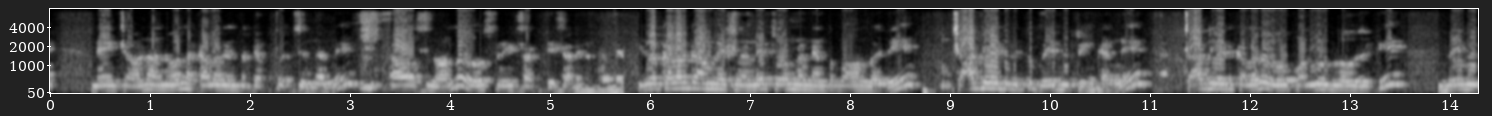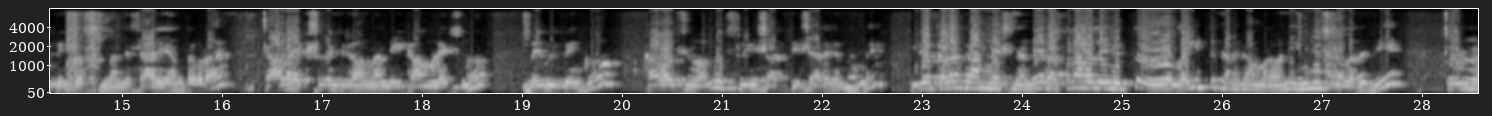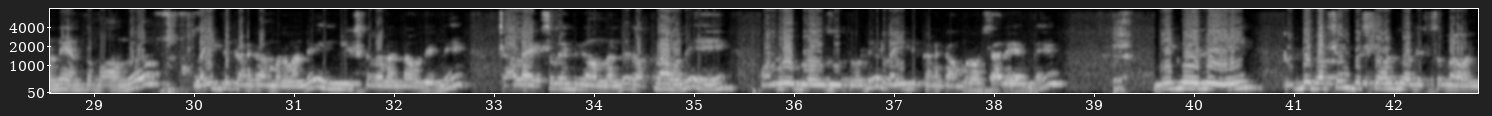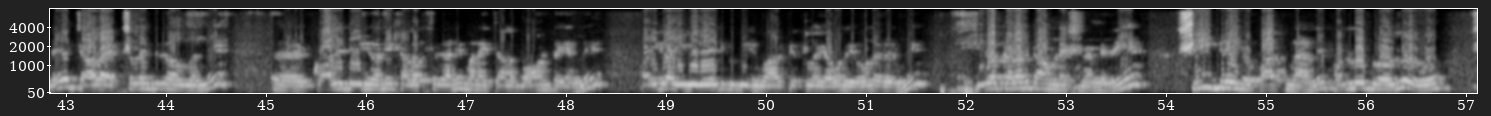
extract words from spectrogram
నేయించామండి అందువల్ల కలర్ ఎంత డెప్త్ వచ్చిందండి. కావాల్సిన వాళ్ళు స్క్రీన్ షాట్ తీసి అడగండి. ఇది కలర్ కాంబినేషన్ అండి చూడండి ఎంత బాగుందో ఇది. చాక్లెట్ విత్ బేబీ పింక్ అండి. చాక్లెట్ కలర్ పళ్ళు బ్లౌజ్కి బేబీ పింక్ వస్తుందండి శారీ అంతా కూడా. చాలా ఎక్సలెంట్గా ఉందండి ఈ కాంబినేషన్ బేబీ పింక్ కావాల్సిన వాళ్ళు స్క్రీన్ షాట్ తీసి అడగండి. అండి ఇది ఒక కలర్ కాంబినేషన్ అండి రత్నావళి విత్ లైట్ కనకాంబరం అండి ఇంగ్లీష్ కలర్ ఇది. చూడండి ఎంత బాగుందో. లైట్ కనకాంబరం అండి ఇంగ్లీష్ కలర్ అంటాం దీన్ని చాలా ఎక్సలెంట్గా ఉందండి. రత్నావళి పళ్ళు బ్లౌజ్ తోటి లైట్ కనకాంబరం శారీ అండి. మీకు ఇది ట్వంటీ పర్సెంట్ డిస్కౌంట్ తోటి ఇస్తున్నామండి. చాలా ఎక్సలెంట్గా ఉందండి. క్వాలిటీ కానీ కలర్స్ కానీ మనకి చాలా బాగుంటాయండి. పైగా ఈ రేటుకి మీకు మార్కెట్లో ఎవరు ఇవ్వలేరండి. ఇదో కలర్ కాంబినేషన్ అండి ఇది. సీ గ్రీన్ పాటన అండి. పళ్ళు బ్లౌజు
